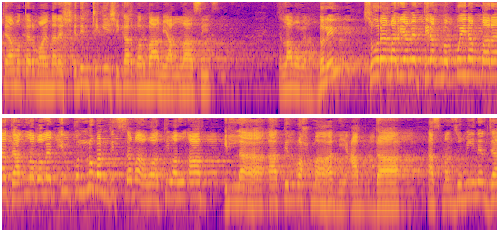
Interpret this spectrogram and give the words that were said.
কেয়ামতের ময়দানে সেদিন ঠিকই স্বীকার করবা, আমি আল্লাহ আছি। লাভ হবে না। দলিল, সূরা মারিয়ামের 93 নাম্বার আয়াতে আল্লাহ বলেন, ইন কুল্লু ফিস সামাওয়াতি ওয়াল আরদ রহমানি আবদা। আসমান জমিনের যা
